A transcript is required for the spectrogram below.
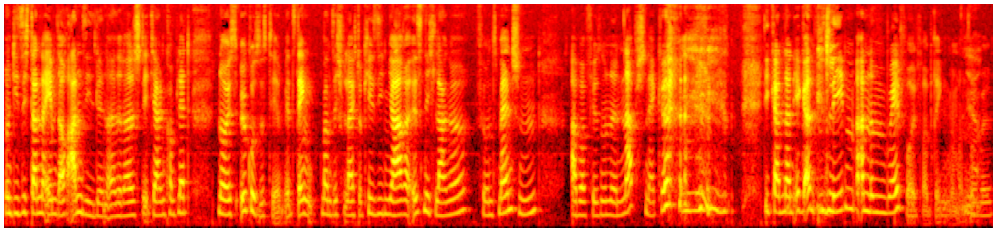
Und die sich dann da eben auch ansiedeln. Also da steht ja ein komplett neues Ökosystem. Jetzt denkt man sich vielleicht, okay, sieben Jahre ist nicht lange für uns Menschen, aber für so eine Napfschnecke, die kann dann ihr ganzes Leben an einem Whalefall verbringen, wenn man so Ja. will.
